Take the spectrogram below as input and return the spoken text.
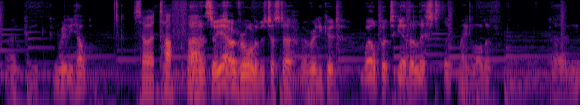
uh, can, can really help. So a tough. Uh, Uh, so yeah, overall it was just a, a really good, well put together list that made a lot of um,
